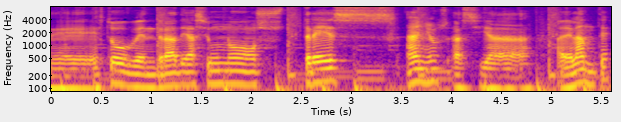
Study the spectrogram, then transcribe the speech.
eh, esto vendrá de hace unos tres años hacia adelante,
